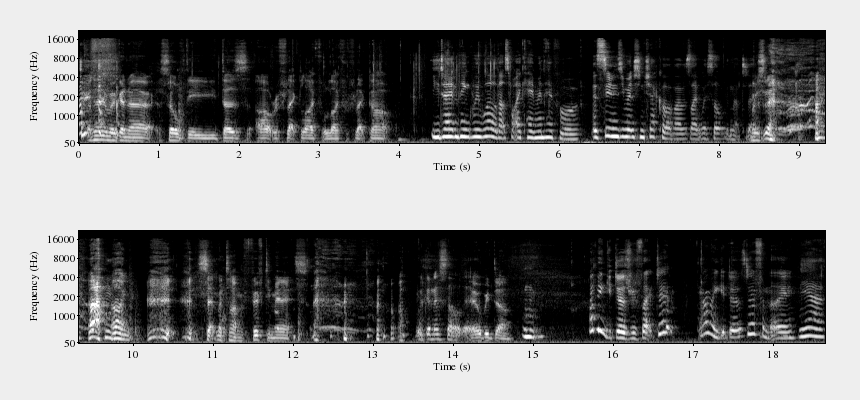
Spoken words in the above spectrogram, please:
I don't think we're going to solve the does art reflect life or life reflect art. You don't think we will that's what i came in here for as soon as you mentioned chekhov i was like we're solving that today Set my time for 50 minutes. We're gonna solve it. It'll be done. I think it does reflect it. I think it does definitely. yeah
